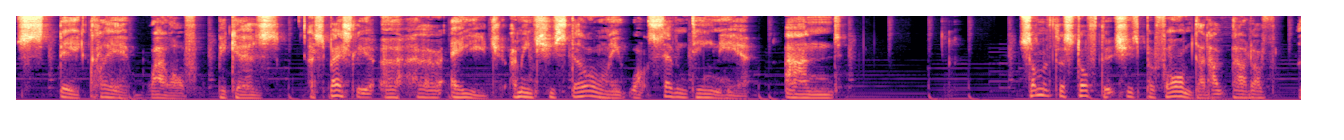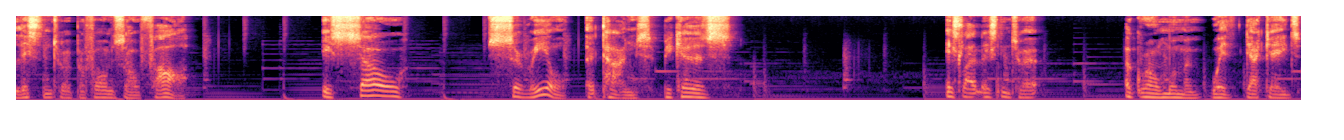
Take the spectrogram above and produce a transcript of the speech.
stay clear well of because especially at her age i mean she's still only what 17 here and some of the stuff that she's performed that, I, that i've listened to her perform so far is so surreal at times because it's like listening to a, a grown woman with decades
